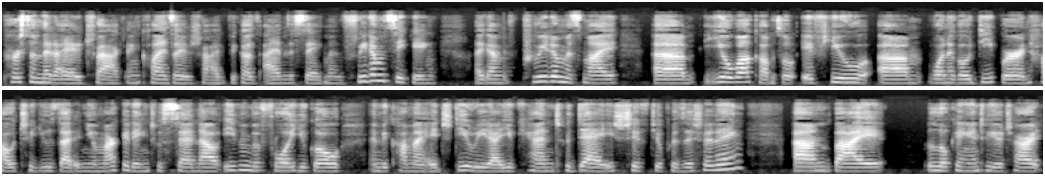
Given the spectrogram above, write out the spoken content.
person that I attract and clients I attract because I'm the same. I'm freedom seeking. Like I'm freedom is my um, you're welcome. So if you um, want to go deeper in how to use that in your marketing to stand out, even before you go and become a HD reader, you can today shift your positioning um, by looking into your chart.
